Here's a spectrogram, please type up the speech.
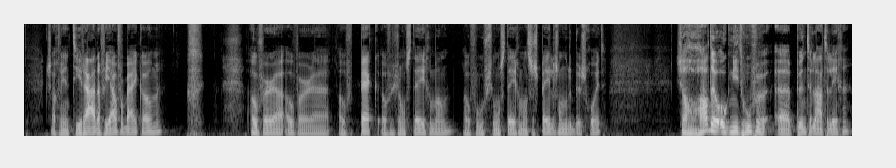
ik zag weer een tirade voor jou voorbij komen. over, uh, over, uh, over PEC, over John Stegeman. Over hoe John Stegeman zijn spelers onder de bus gooit. Ze hadden ook niet hoeven uh, punten laten liggen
